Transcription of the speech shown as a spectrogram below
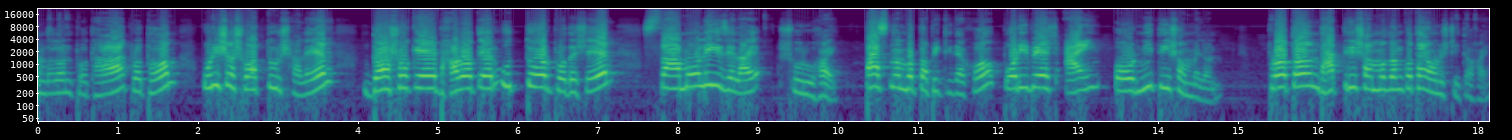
আন্দোলন প্রথা প্রথম উনিশশো সালের দশকে ভারতের উত্তর প্রদেশের সামলি জেলায় শুরু হয়। পাঁচ নম্বর টপিকটি দেখো, পরিবেশ, আইন ও নীতি সম্মেলন। প্রথম ধাত্রী সম্মেলন কোথায় অনুষ্ঠিত হয়?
